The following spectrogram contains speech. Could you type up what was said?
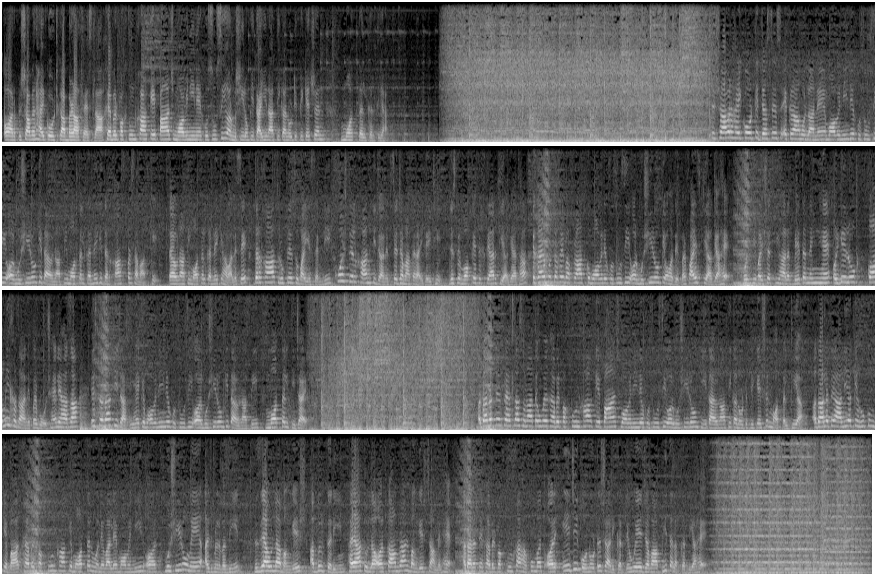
اور Peshawar high court کا بڑا فیصلہ۔ خیبر پختونخوا کے پانچ معاونین خصوصی اور مشیروں کی تعیناتی کا نوٹیفیکیشن معطل کر دیا۔ پشاور ہائی کورٹ کے جسٹس اکرام اللہ نے معاونین خصوصی اور مشیروں کی تعیناتی معطل کرنے کی درخواست پر سماعت کی۔ تعیناتی معطل کرنے کے حوالے سے درخواست رکن صوبائی اسمبلی خوش دل خان کی جانب سے جمع کرائی گئی تھی، جس میں موقف اختیار کیا گیا تھا کہ غیر منتخب افراد کو معاون خصوصی اور مشیروں کے عہدے پر فائز کیا گیا ہے۔ ملک کی معیشت کی حالت بہتر نہیں ہے اور یہ لوگ قومی خزانے پر بوجھ ہیں، لہٰذا استدا کی جاتی ہے کہ معاونین خصوصی اور مشیروں کی تعیناتی معطل کی جائے۔ عدالت نے فیصلہ سناتے ہوئے خیبر پختونخوا کے پانچ معاونین خصوصی اور مشیروں کی تعیناتی کا نوٹیفیکیشن معطل کیا۔ عدالت عالیہ کے حکم کے بعد خیبر پختونخوا کے معطل ہونے والے معاونین اور مشیروں میں اجمل وزیر، ضیاء اللہ بنگش عبد الکریم حیات اللہ اور کامران بنگش شامل ہیں۔ عدالت نے خیبر پختونخوا حکومت اور اے جی کو نوٹس جاری کرتے ہوئے جواب بھی طلب کر دیا ہے۔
